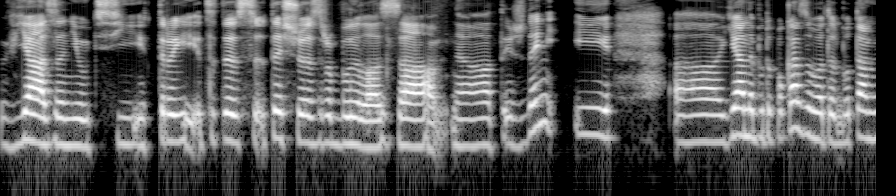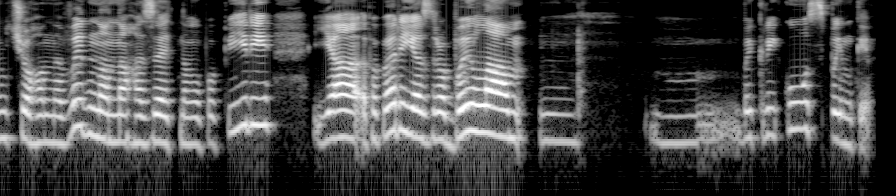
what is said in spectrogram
в'язані ці три. Це те, що я зробила за е, тиждень. І е, я не буду показувати, бо там нічого не видно на газетному папірі. Я, папері я зробила викрійку спинки.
